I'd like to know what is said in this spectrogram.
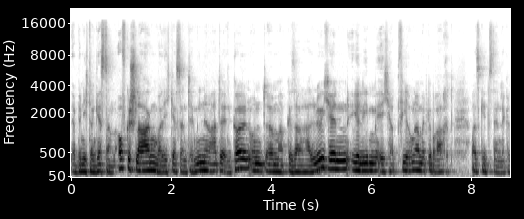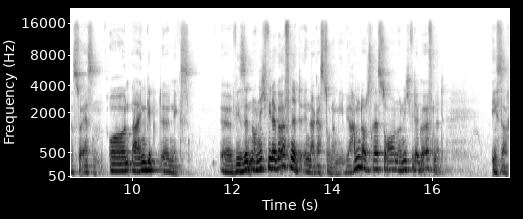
da bin ich dann gestern aufgeschlagen, weil ich gestern Termine hatte in Köln und ähm, habe gesagt, Hallöchen, ihr Lieben, ich habe viel Hunger mitgebracht. Was gibt es denn Leckeres zu essen? Und nein, gibt äh, nichts. wir sind noch nicht wieder geöffnet in der Gastronomie. Wir haben das Restaurant noch nicht wieder geöffnet. Ich sage,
